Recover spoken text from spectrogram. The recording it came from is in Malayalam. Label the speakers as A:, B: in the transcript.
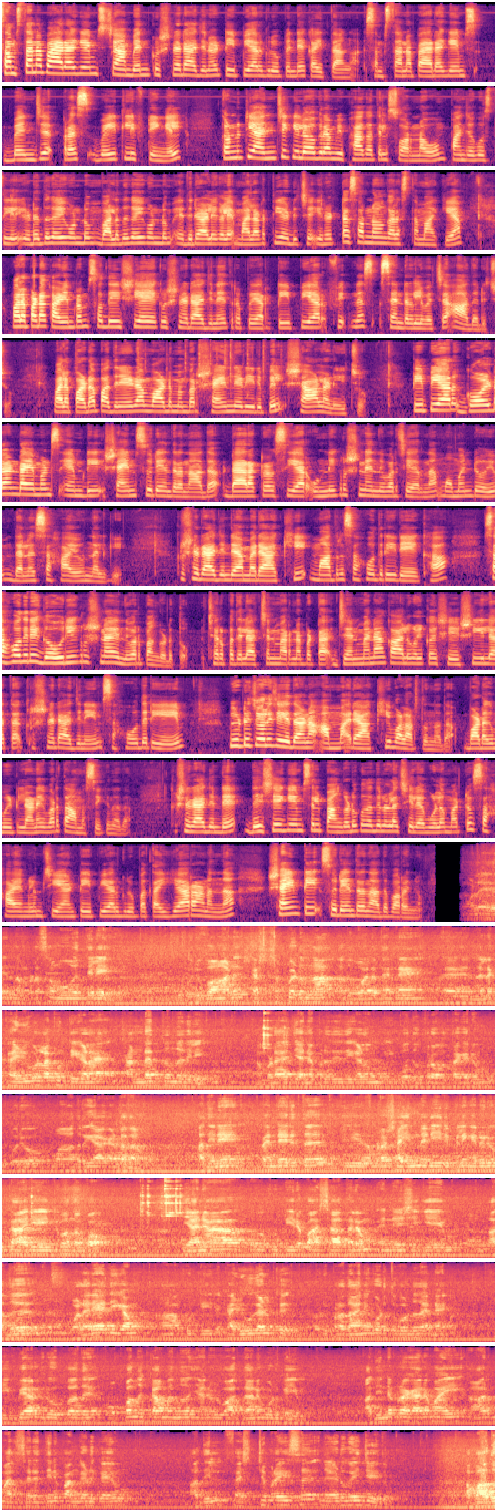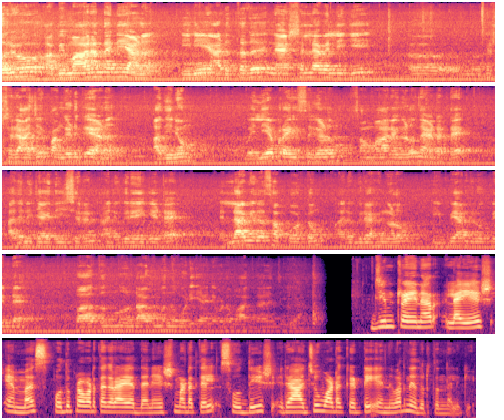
A: സംസ്ഥാന പാരാ ഗെയിംസ് ചാമ്പ്യൻ കൃഷ്ണരാജന് ടി പി ആർ ഗ്രൂപ്പിന്റെ കൈത്താങ്ങ്. സംസ്ഥാന para games bench press weight ലിഫ്റ്റിംഗിൽ തൊണ്ണൂറ്റി അഞ്ച് കിലോഗ്രാം വിഭാഗത്തിൽ സ്വർണവും പഞ്ചഗുസ്തിയിൽ ഇടത് കൈകൊണ്ടും വലത് കൈകൊണ്ടും എതിരാളികളെ മലർത്തിയടിച്ച് ഇരട്ട സ്വർണവും കരസ്ഥമാക്കിയ വലപ്പട കഴിമ്പ്രം സ്വദേശിയായ കൃഷ്ണരാജിനെ Triprayar T P R fitness സെന്ററിൽ വെച്ച് ആദരിച്ചു. വലപ്പാട് പതിനേഴാം ward member Shine Nediyirippil shawl അണിയിച്ചു. T P R gold and diamonds M D Shine Surendranath director C R Unnikrishnan എന്നിവർ ചേർന്ന് മൊമന്റോയും ധനസഹായവും നൽകി. കൃഷ്ണരാജിന്റെ അമ്മ രാഖി മാതൃസഹോദരി രേഖ സഹോദരി ഗൗരീകൃഷ്ണ എന്നിവർ പങ്കെടുത്തു. ചെറുപ്പത്തിൽ അച്ഛൻ മരണപ്പെട്ട ജന്മനാ കാലുകൾക്ക് ശേഷിയില്ലാത്ത കൃഷ്ണരാജിനെയും സഹോദരിയെയും വീട്ടുജോലി ചെയ്താണ് അമ്മ രാഖി വളർത്തുന്നത്. വാടക വീട്ടിലാണ് ഇവർ താമസിക്കുന്നത്. കൃഷ്ണരാജിന്റെ ദേശീയ ഗെയിംസിൽ പങ്കെടുക്കുന്നതിനുള്ള ചിലവുകളും മറ്റു സഹായങ്ങളും ചെയ്യാൻ ടി പി ആർ ഗ്രൂപ്പ് തയ്യാറാണെന്ന് ഷൈൻ ടി സുരേന്ദ്രനാഥ് പറഞ്ഞു.
B: സമൂഹത്തിലെ ഒരുപാട് കഷ്ടപ്പെടുന്ന അതുപോലെ തന്നെ നല്ല കഴിവുള്ള കുട്ടികളെ കണ്ടെത്തുന്നതിൽ നമ്മുടെ ജനപ്രതിനിധികളും ഈ പൊതുപ്രവർത്തകരും ഒരു മാതൃകയാകേണ്ടതാണ്. അതിന് ഇപ്പം എന്റെ അടുത്ത് ഈ നമ്മുടെ ഷൈൻ നടിയിരിപ്പിൽ ഇങ്ങനെ ഒരു കാര്യമായിട്ട് വന്നപ്പോൾ ഞാൻ ആ കുട്ടിയുടെ പശ്ചാത്തലം അന്വേഷിക്കുകയും അത് വളരെയധികം ആ കുട്ടി കഴിവുകൾക്ക് ഒരു പ്രാധാന്യം കൊടുത്തുകൊണ്ട് തന്നെ ടി പി ആർ ഗ്രൂപ്പ് അത് ഒപ്പം നിൽക്കാമെന്ന് ഞാനൊരു വാഗ്ദാനം കൊടുക്കുകയും അതിന്റെ പ്രകാരമായി ആ ഒരു മത്സരത്തിന് പങ്കെടുക്കുകയും അതിൽ ഫസ്റ്റ് പ്രൈസ് നേടുകയും ചെയ്തു. അപ്പോൾ അതൊരു അഭിമാനം തന്നെയാണ്. ഇനി അടുത്തത് നാഷണൽ ലെവലിലേക്ക് കൃഷ്ണരാജ് പങ്കെടുക്കുകയാണ്. അതിനും വലിയ പ്രൈസുകളും സമ്മാനങ്ങളും നേടട്ടെ. അതിന് ജഗദീശ്വരൻ അനുഗ്രഹിക്കട്ടെ. എല്ലാവിധ സപ്പോർട്ടും അനുഗ്രഹങ്ങളും ടി പി ആർ ഗ്രൂപ്പിന്റെ ഭാഗത്തു നിന്നും ഉണ്ടാകുമെന്ന് കൂടി ഞാനിവിടെ വാഗ്ദാനം ചെയ്യാം
A: gym trainer Layesh M S പൊതുപ്രവർത്തകരായ Dhanesh മഠത്തിൽ സുധീഷ് രാജു വടക്കെട്ടി എന്നിവർ നേതൃത്വം നൽകി.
